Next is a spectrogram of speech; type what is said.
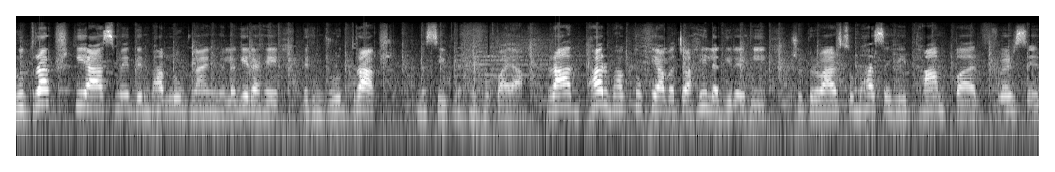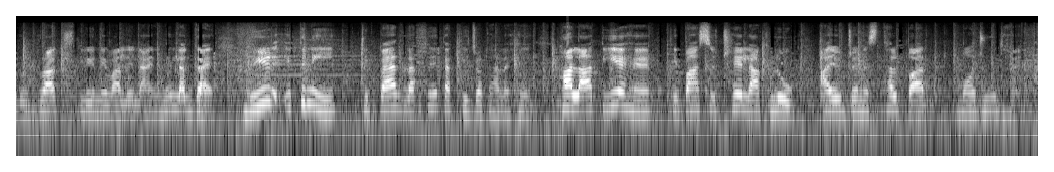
रुद्राक्ष की आस में दिन भर लोग लाइन में लगे रहे, लेकिन रुद्राक्ष नसीब नहीं हो पाया। रात भर भक्तों की आवाजाही लगी रही। शुक्रवार सुबह से ही धाम पर फिर से रुद्राक्ष लेने वाले लाइन में लग गए। भीड़ इतनी कि पैर रखने तक की जगह नहीं। हालात ये हैं कि पाँच से छह लाख लोग आयोजन स्थल पर मौजूद हैं।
